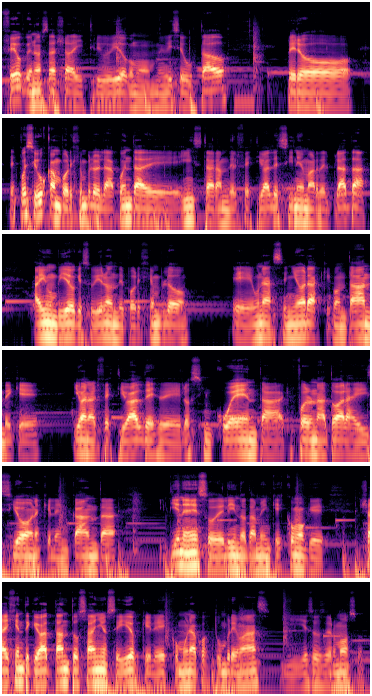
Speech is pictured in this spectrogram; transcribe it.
feo que no se haya distribuido como me hubiese gustado. Pero después si buscan, por ejemplo, la cuenta de Instagram del Festival de Cine Mar del Plata, hay un video que subieron de, por ejemplo, eh, unas señoras que contaban de que iban al festival desde los 50, que fueron a todas las ediciones, que le encanta tiene eso de lindo también, que es como que ya hay gente que va tantos años seguidos que le es como una costumbre más y eso es hermoso.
